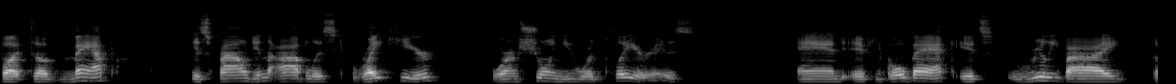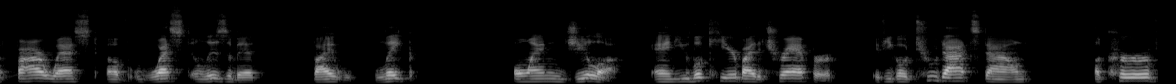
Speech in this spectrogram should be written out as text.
But the map is found in the obelisk right here, where I'm showing you where the player is. And if you go back, it's really by the far west of West Elizabeth by Lake Owanjila. And you look here by the trapper, if you go two dots down, a curve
